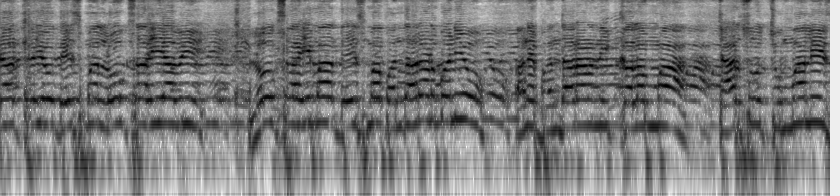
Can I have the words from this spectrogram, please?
થયો દેશમાં લોકશાહી આવી. લોકશાહીમાં દેશમાં બંધારણ બન્યું અને બંધારણની કલમમાં ચારસો ચુમ્માલીસ,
